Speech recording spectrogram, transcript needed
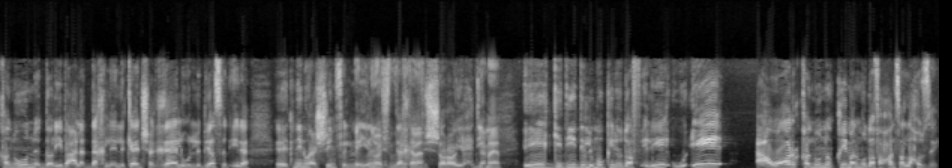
قانون الضريبة على الدخل اللي كان شغال واللي بيصل إلى آه، 22% من 22% الدخل تمام. في الشرايح دي. تمام. إيه الجديد اللي ممكن يضاف إليه؟ وإيه عوار قانون القيمة المضافة وهنصلحه إزاي؟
